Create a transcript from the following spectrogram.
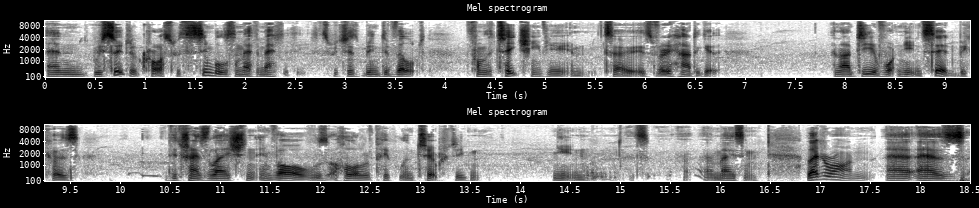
and we've souped it across with symbols and mathematics, which has been developed from the teaching of Newton. So it's very hard to get an idea of what Newton said because the translation involves a whole lot of people interpreting Newton. It's amazing. Later on, uh, as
